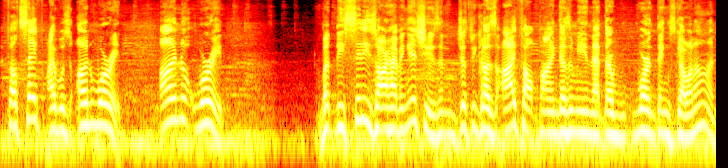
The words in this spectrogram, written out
I felt safe. I was unworried. Unworried. But these cities are having issues. And just because I felt fine doesn't mean that there weren't things going on.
